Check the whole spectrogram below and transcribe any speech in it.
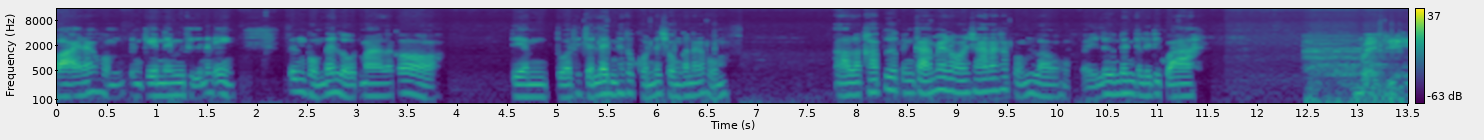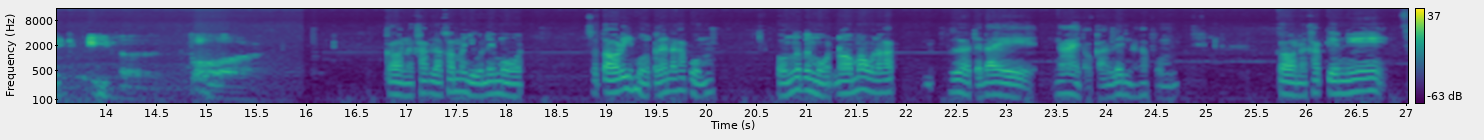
บายนะครับผม เป็นเกมในมือถือนั่นเอง ซึ่งผมได้โหลดมาแล้วก็เตรียมตัวที่จะเล่นให้ทุกคนได้ชมกันนะครับผม เอาละครับเพื่อเป็นการไม่รอช้านะครับผมเราไปเริ่มเล่นกันเลยดีกว่า Resident Evil 4. ก็นะครับเราเข้ามาอยู่ในโหมดสตอรี่โหมดกันแล้วนะครับ ผม ผมเลือกเป็นโหมด normal นะครับ เพื่อจะได้ง่ายต่อการเล่นนะครับ ผม ก็นะครับเกมนี้ส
